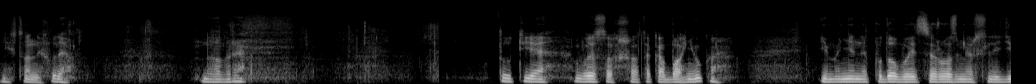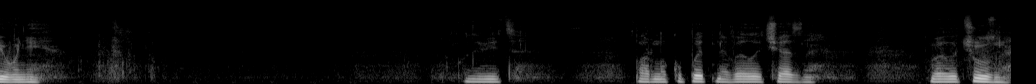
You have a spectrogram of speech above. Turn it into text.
ніхто не ходив. Добре. Тут є висохша така багнюка, і мені не подобається розмір слідів у ній. Подивіться. Парнокопитне величезне. Величузне.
